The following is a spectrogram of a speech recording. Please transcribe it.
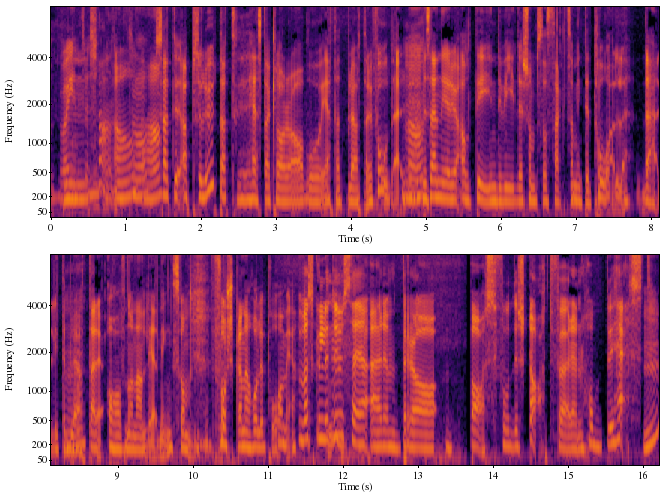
Vad Mm. intressant. Ja. Ja. Så att det, absolut att hästar klarar av att äta ett blötare foder. Mm. Men sen är det ju alltid individer som som sagt som inte tål det här lite Mm. blötare av någon anledning, som forskarna håller på med. Vad skulle du säga är en bra basfoderstat för en hobbyhäst? Mm.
